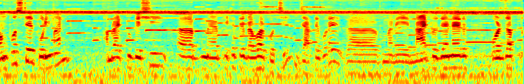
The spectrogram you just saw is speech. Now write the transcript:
কম্পোস্টের পরিমাণ আমরা একটু বেশি এক্ষেত্রে ব্যবহার করছি যাতে করে মানে নাইট্রোজেনের পর্যাপ্ত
